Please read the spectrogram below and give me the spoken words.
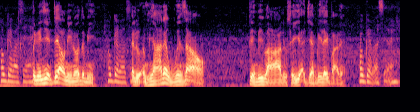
ဟုတ်ကဲ့ပါဆရာတကြီးကယ်ချင်းတက်အောင်နေတော့သမီးဟုတ်ကဲ့ပါဆရာအဲ့လိုအများနဲ့ဝင်စားအောင်တင်ပေးပါလို့ဆရာကြီးအကြံပေးလိုက်ပါတယ်ဟုတ်ကဲ့ပါဆရာကြီး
